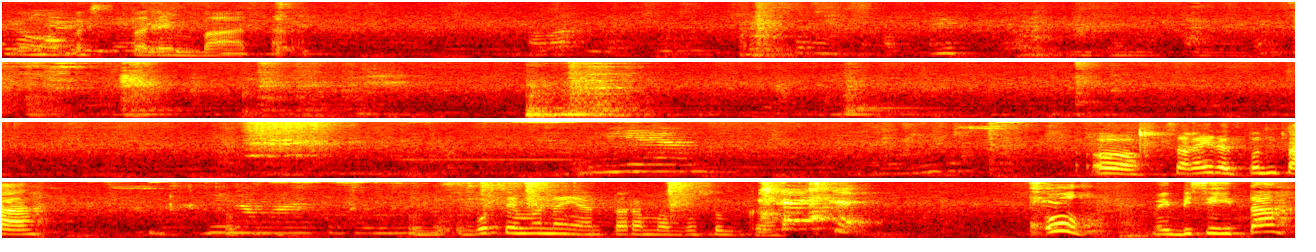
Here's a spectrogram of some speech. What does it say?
Lumabas pala yung bata. Ay, Oh, sa kayo nagpunta? Ubusin mo na yan para mabusog ka. Oh, may bisita.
